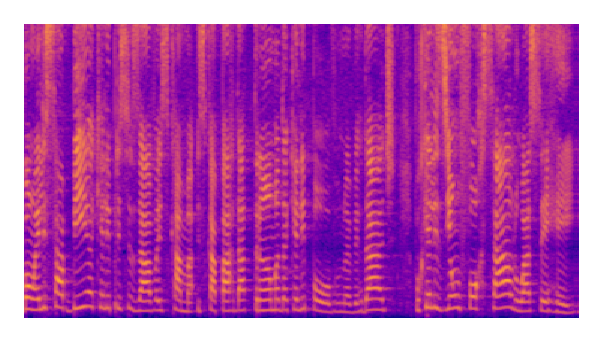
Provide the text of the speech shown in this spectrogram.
Bom, ele sabia que ele precisava escapar da trama daquele povo, não é verdade? Porque eles iam forçá-lo a ser rei.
